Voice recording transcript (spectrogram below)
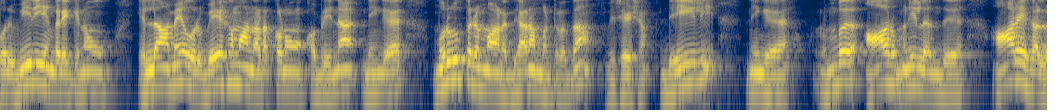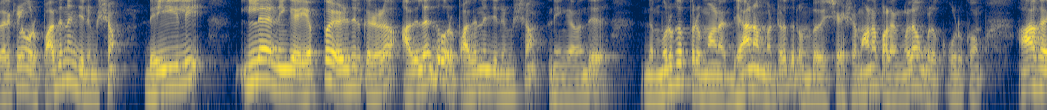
ஒரு வீரியம் கிடைக்கணும் எல்லாமே ஒரு வேகமாக நடக்கணும் அப்படின்னா நீங்கள் முருகப்பெருமான தியானம் பண்ணுறது தான் விசேஷம். டெய்லி நீங்கள் ரொம்ப ஆறு மணிலேருந்து ஆறே கால் வரைக்கும் ஒரு பதினஞ்சு நிமிஷம் டெய்லி இல்லை நீங்கள் எப்போ எழுதியிருக்கிறீங்களோ அதுலேருந்து ஒரு பதினஞ்சு நிமிஷம் நீங்கள் வந்து இந்த முருகப்பெருமான தியானம் பண்ணுறது ரொம்ப விசேஷமான பலன்களை உங்களுக்கு கொடுக்கும். ஆக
